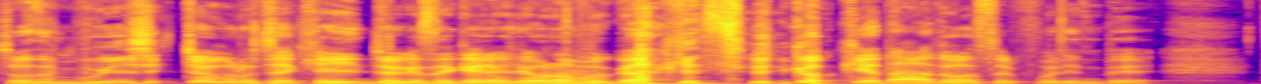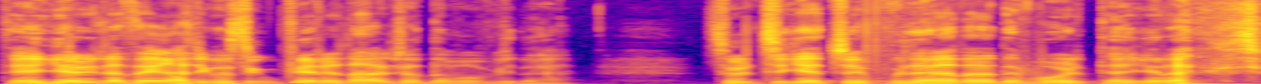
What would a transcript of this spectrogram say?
저는 무의식적으로 제 개인적인 생각을 여러분과 함께 즐겁게 나누었을 뿐인데 대결이라 해가지고 승패를 나누셨나 봅니다. 솔직히 애초에 분야가 다른데 뭘 대결하는 거지.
